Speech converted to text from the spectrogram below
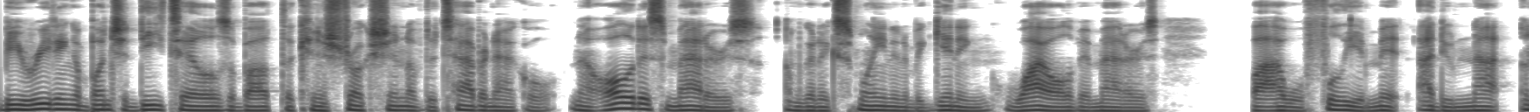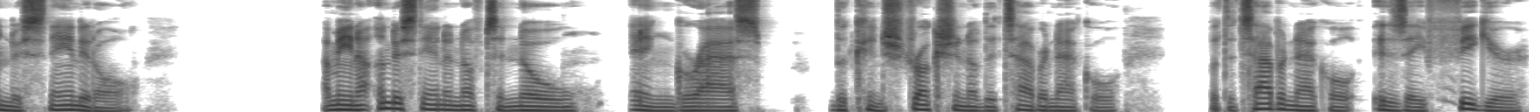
be reading a bunch of details about the construction of the tabernacle. Now, all of this matters. I'm going to explain in the beginning why all of it matters, but I will fully admit I do not understand it all. I mean, I understand enough to know and grasp the construction of the tabernacle, but the tabernacle is a figure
